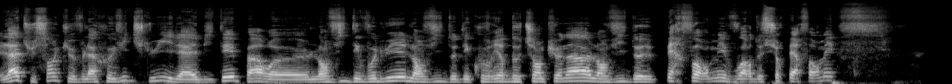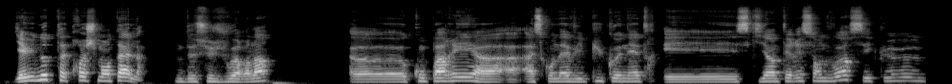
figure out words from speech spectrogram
Là, tu sens que Vlahovic, lui, il est habité par euh, l'envie d'évoluer, l'envie de découvrir d'autres championnats, l'envie de performer, voire de surperformer. Il y a une autre approche mentale de ce joueur-là, euh, comparé à, ce qu'on avait pu connaître. Et ce qui est intéressant de voir, c'est que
